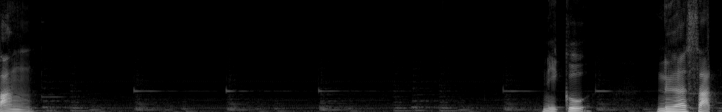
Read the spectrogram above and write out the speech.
ปัง นิกุ เนื้อสัตว์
